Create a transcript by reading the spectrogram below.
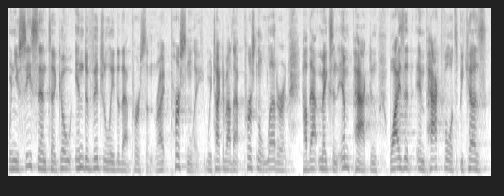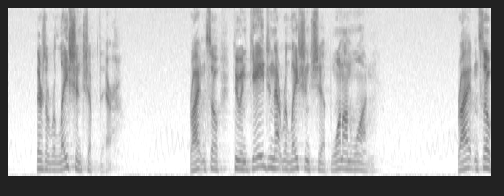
when you see sin to go individually to that person, right? Personally. We talked about that personal letter and how that makes an impact. And why is it impactful? It's because there's a relationship there, right? And so to engage in that relationship one on one, right? And so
